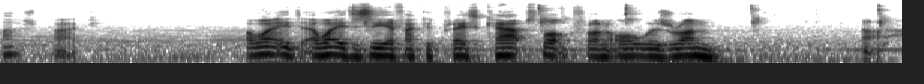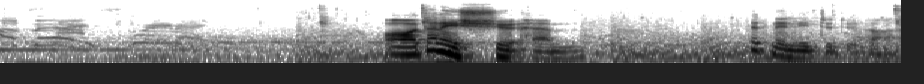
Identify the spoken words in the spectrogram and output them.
Flashback. I wanted I wanted to see if I could press caps lock for an always run. Nah. Oh, didn't he shoot him? Didn't he need to do that?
